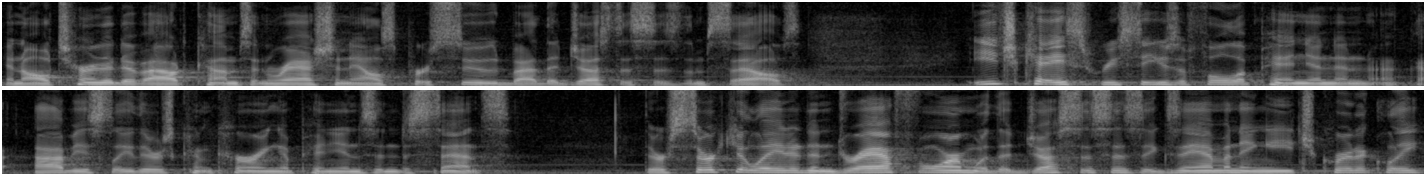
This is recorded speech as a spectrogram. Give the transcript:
and alternative outcomes and rationales pursued by the justices themselves. Each case receives a full opinion, and obviously there's concurring opinions and dissents. They're circulated in draft form with the justices examining each critically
